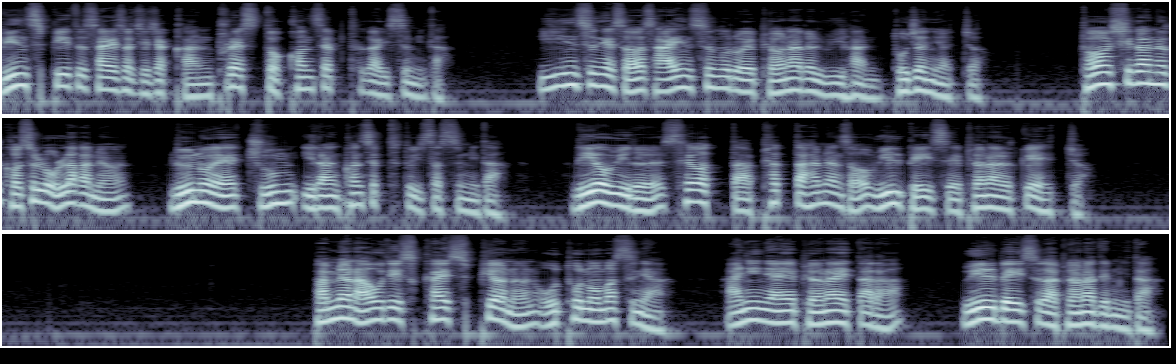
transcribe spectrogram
린스피드사에서 제작한 프레스토 컨셉트가 있습니다. 2인승에서 4인승으로의 변화를 위한 도전이었죠. 더 시간을 거슬러 올라가면 르노의 줌이란 컨셉트도 있었습니다. 리어 휠을 세웠다 폈다 하면서 휠 베이스의 변화를 꾀했죠. 반면 아우디 스카이 스피어는 오토노머스냐 아니냐의 변화에 따라 휠 베이스가 변화됩니다.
